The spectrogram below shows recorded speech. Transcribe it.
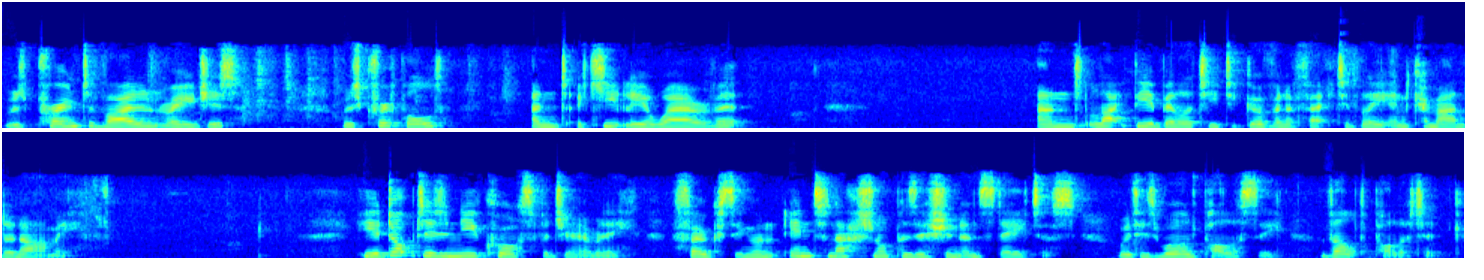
was prone to violent rages, was crippled and acutely aware of it, and lacked the ability to govern effectively and command an army. He adopted a new course for Germany, focusing on international position and status with his world policy, Weltpolitik.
